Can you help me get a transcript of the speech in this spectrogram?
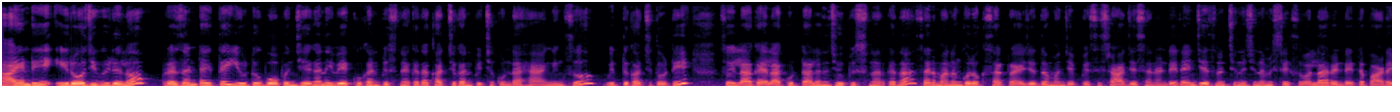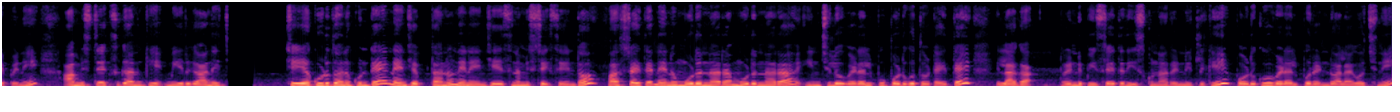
హాయ్ అండి. ఈరోజు వీడియోలో ప్రజెంట్ అయితే యూట్యూబ్ ఓపెన్ చేయగానే ఇవి ఎక్కువ కనిపిస్తున్నాయి కదా. ఖర్చు కనిపించకుండా హ్యాంగింగ్స్ విత్ ఖర్చుతోటి. సో ఇలాగ ఎలా కుట్టాలని చూపిస్తున్నారు కదా. సరే మనం కూడా ఒకసారి ట్రై చేద్దామని చెప్పేసి స్టార్ట్ చేశానండి. నేను చేసిన చిన్న చిన్న మిస్టేక్స్ వల్ల రెండైతే పాడైపోయినాయి. ఆ మిస్టేక్స్ కానీ మీరు కానీ చేయకూడదు అనుకుంటే నేను చెప్తాను నేను ఏం చేసిన మిస్టేక్స్ ఏంటో. ఫస్ట్ అయితే నేను మూడున్నర మూడున్నర ఇంచులు వెడల్పు పొడుగుతోటైతే అయితే ఇలాగా రెండు పీసులు అయితే తీసుకున్నాను రెండింటికి పొడుగు వెడల్పు రెండు అలాగే వచ్చినాయి.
